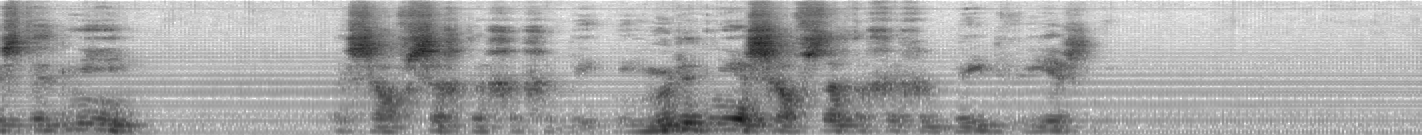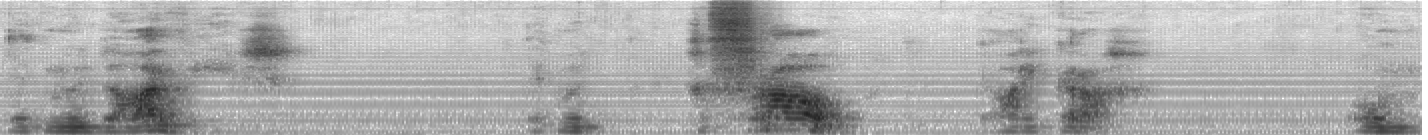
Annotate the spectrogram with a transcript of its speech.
Is dit nie 'n selfsugtige gebed nie? Moet dit nie 'n selfsugtige gebed wees nie? Dit moet daar wees. Dit moet gevra word daardie krag om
